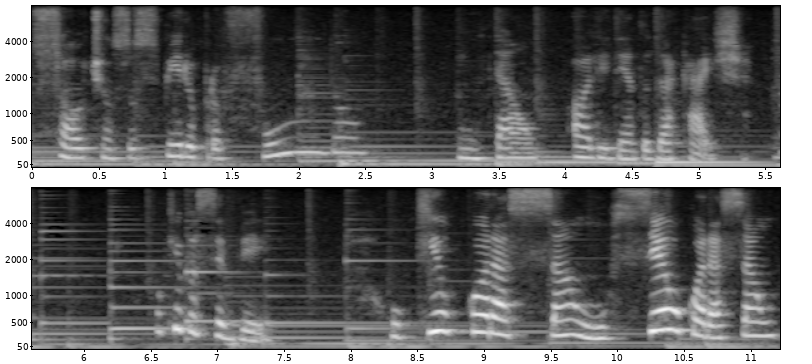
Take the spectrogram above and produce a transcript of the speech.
Solte um suspiro profundo. Então, olhe dentro da caixa. O que você vê? O que o coração, o seu coração,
